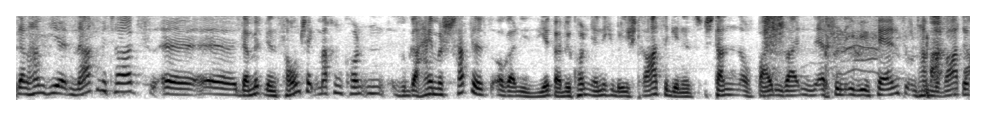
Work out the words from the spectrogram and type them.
dann haben wir nachmittags, äh, äh, damit wir einen Soundcheck machen konnten, so geheime Shuttles organisiert, weil wir konnten ja nicht über die Straße gehen. Es standen auf beiden Seiten schon irgendwie Fans und haben gewartet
